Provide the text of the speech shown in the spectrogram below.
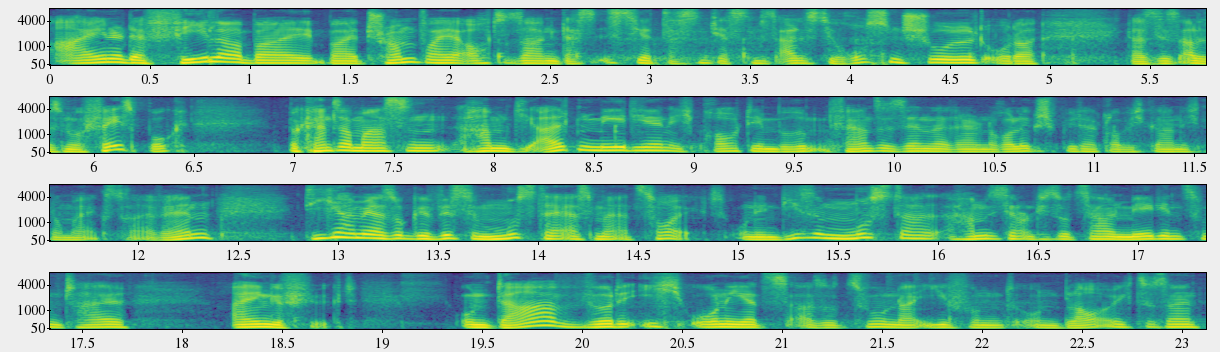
einer der Fehler bei, bei Trump war ja auch zu sagen, das ist jetzt, das sind jetzt das alles die Russen schuld oder das ist jetzt alles nur Facebook. Bekanntermaßen haben die alten Medien, ich brauche den berühmten Fernsehsender, der eine Rolle gespielt hat, glaube ich, gar nicht nochmal extra erwähnen, die haben ja so gewisse Muster erstmal erzeugt. Und in diese Muster haben sich dann auch die sozialen Medien zum Teil eingefügt. Und da würde ich, ohne jetzt also zu naiv und, und blauäugig zu sein,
